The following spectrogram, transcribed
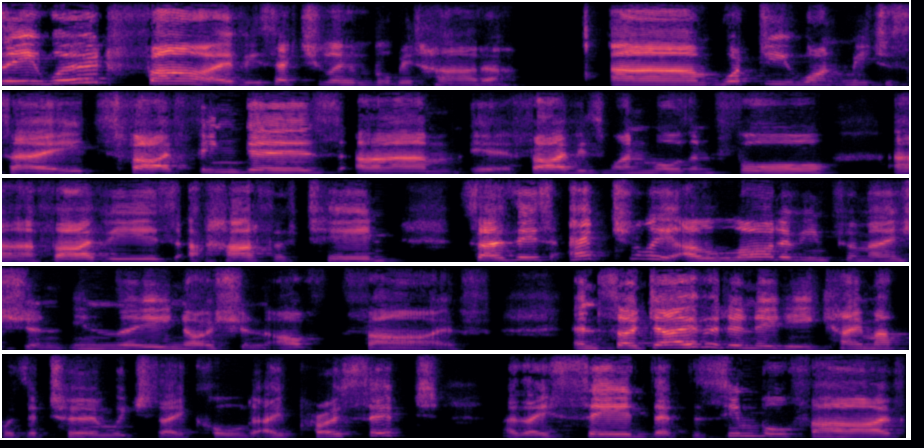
The word five is actually a little bit harder. Um, what do you want me to say? It's five fingers. Um, yeah, five is one more than four. Uh, five is a half of ten. So there's actually a lot of information in the notion of five. And so David and Eddie came up with a term which they called a procept. They said that the symbol five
